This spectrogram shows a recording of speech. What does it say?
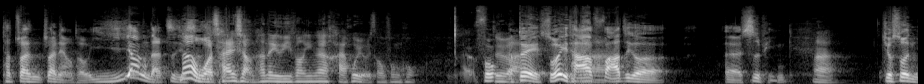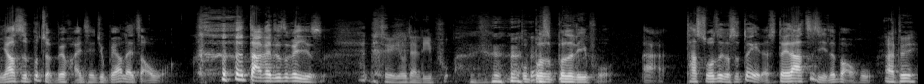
他赚赚两头一样的自己。那我猜想他那个地方应该还会有一层风控风对吧对，所以他发这个呃视频，啊，就说你要是不准备还钱，就不要来找我，大概就这个意思。这个有点离谱。不不是不是离谱。啊，他说这个是对的，是对他自己的保护，啊。对，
